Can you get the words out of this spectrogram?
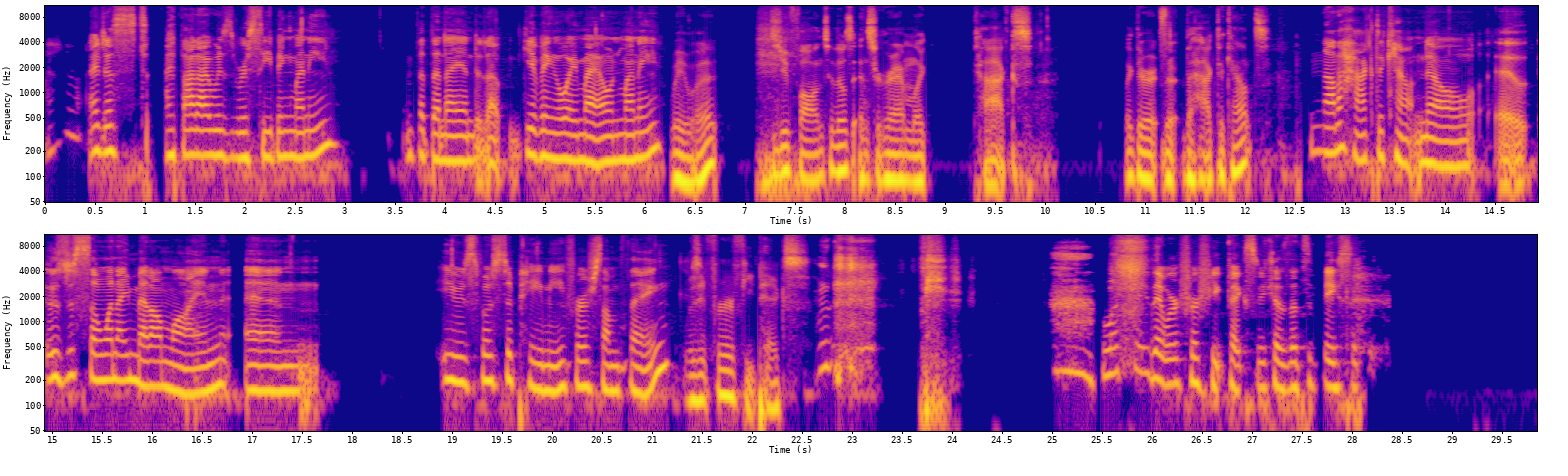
I know. I just I thought I was receiving money, but then I ended up giving away my own money. Wait, what? Did you fall into those Instagram like hacks? Like they're, they're the hacked accounts? Not a hacked account. No, it, it was just someone I met online, and he was supposed to pay me for something. Was it for feet pics? Let's say they were for feet pics because that's basically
